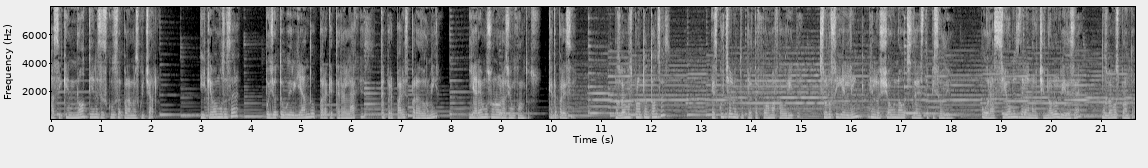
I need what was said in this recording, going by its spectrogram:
así que no tienes excusa para no escucharlo. ¿Y qué vamos a hacer? Pues yo te voy a ir guiando para que te relajes, te prepares para dormir y haremos una oración juntos. ¿Qué te parece? ¿Nos vemos pronto entonces? Escúchalo en tu plataforma favorita. Solo sigue el link en los show notes de este episodio. Oraciones de la noche. No lo olvides, ¿eh? Nos vemos pronto.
